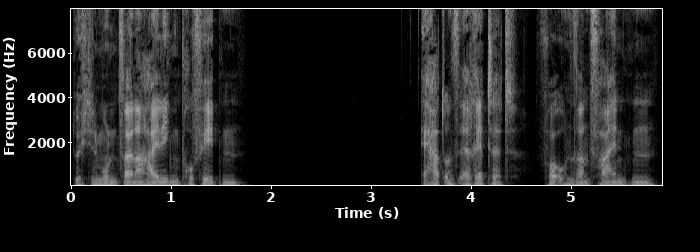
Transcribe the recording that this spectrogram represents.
durch den Mund seiner heiligen Propheten. Er hat uns errettet vor unseren Feinden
